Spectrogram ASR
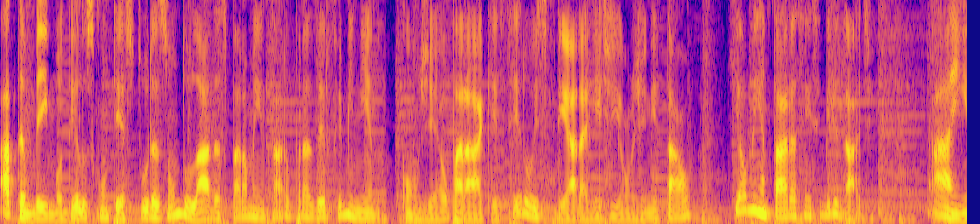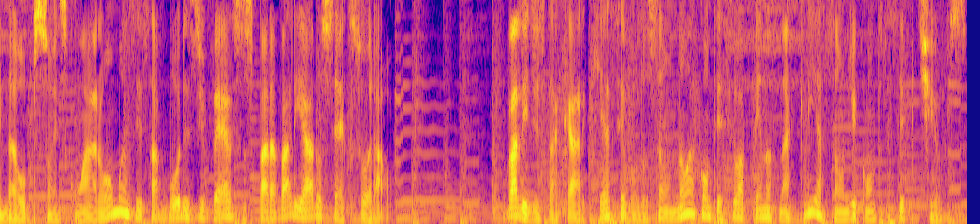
Há também modelos com texturas onduladas para aumentar o prazer feminino, com gel para aquecer ou esfriar a região genital e aumentar a sensibilidade. Há ainda opções com aromas e sabores diversos para variar o sexo oral. Vale destacar que essa evolução não aconteceu apenas na criação de contraceptivos.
